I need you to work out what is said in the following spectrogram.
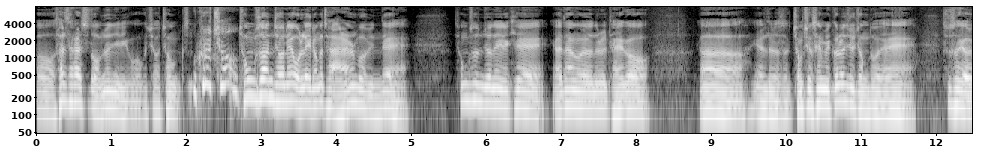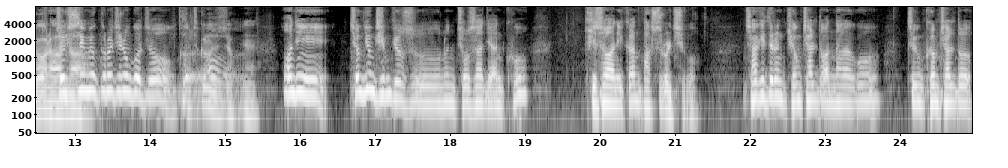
어, 살살할 수도 없는 일이고 그렇죠. 정, 그렇죠. 총선 전에 원래 이런 건 잘 안 하는 법인데 총선 전에 이렇게 야당 의원을 대거 아, 예를 들어서 정책 생명 끊어질 정도의 수사 결과가 나온다. 정치 생명 끊어지는 거죠. 그, 진짜 끊어지죠. 예. 어, 아니 정경심 교수는 조사하지 않고 기소하니까 박수를 치고 자기들은 경찰도 안 나가고 지금 검찰도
